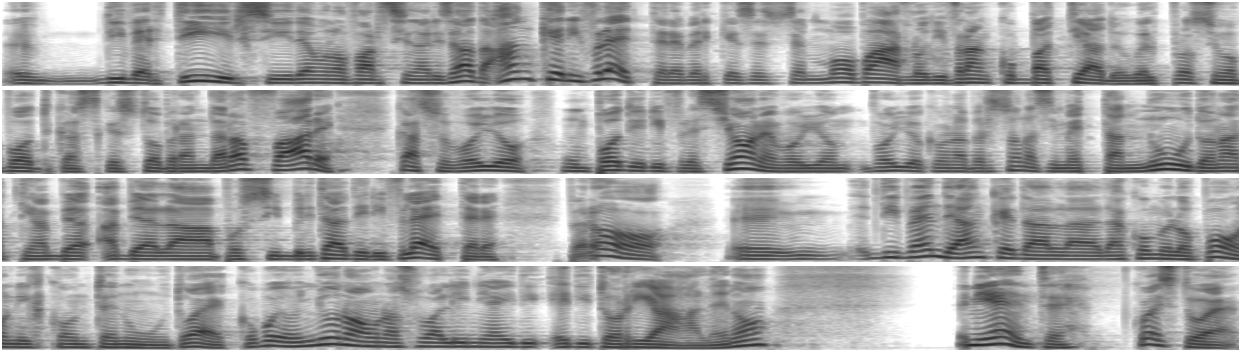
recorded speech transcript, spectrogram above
eh, divertirsi, devono farsi una risata, anche riflettere, perché se, se mo parlo di Franco Battiato, il prossimo podcast che sto per andare a fare, cazzo, voglio un po' di riflessione, voglio, voglio che una persona si metta a nudo, un attimo abbia, abbia la possibilità di riflettere, però eh, dipende anche dal, da come lo poni il contenuto. Ecco, poi ognuno ha una sua linea ed- editoriale, no? E niente, questo è.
